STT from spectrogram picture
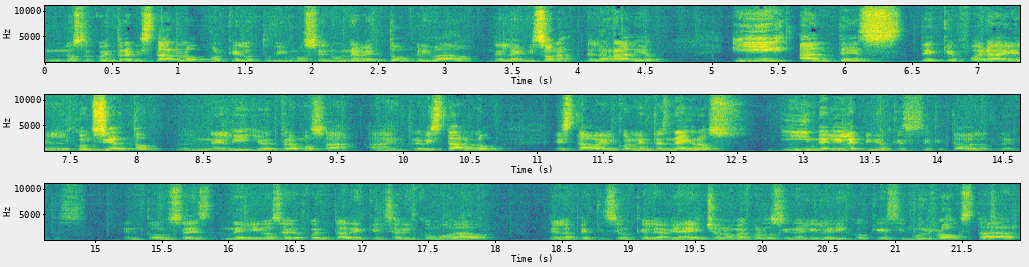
nos tocó entrevistarlo porque lo tuvimos en un evento privado de la emisora, de la radio, y antes de que fuera el concierto, Nelly y yo entramos a, a entrevistarlo. Estaba él con lentes negros y Nelly le pidió que se quitaba los lentes. Entonces Nelly no se dio cuenta de que él se había incomodado de la petición que le había hecho. No me acuerdo si Nelly le dijo que si muy rockstar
